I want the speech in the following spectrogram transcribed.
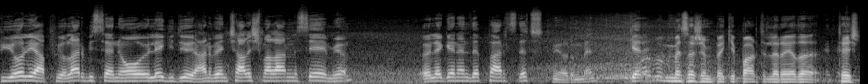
bir yol yapıyorlar bir sene o öyle gidiyor. Yani ben çalışmalarını sevmiyorum. Öyle genelde partide tutmuyorum ben. Gere- Var mı bir mesajın peki partilere ya da teş...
